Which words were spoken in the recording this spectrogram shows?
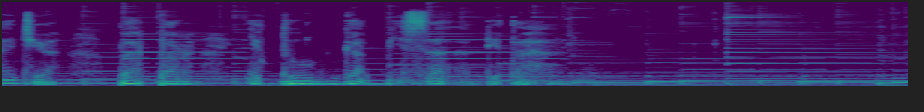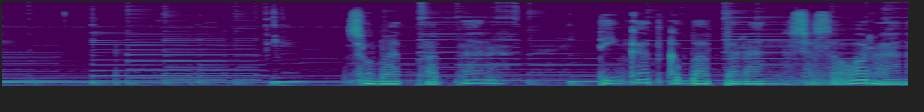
aja baper itu gak bisa ditahan. Sobat baper, tingkat kebaperan seseorang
